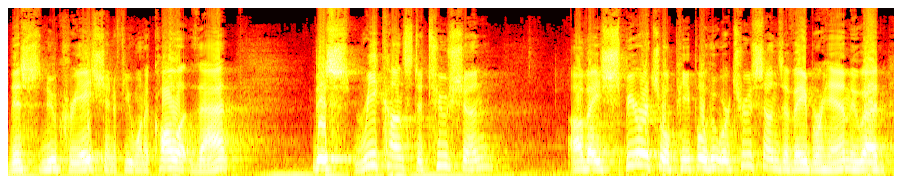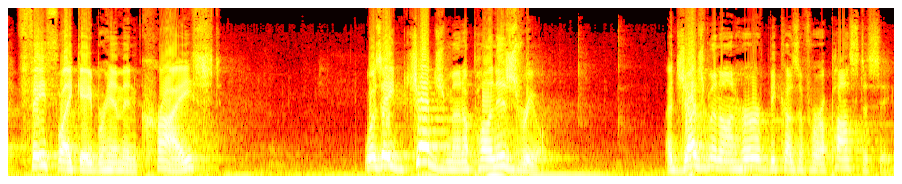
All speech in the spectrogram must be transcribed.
this new creation, if you want to call it that, this reconstitution of a spiritual people who were true sons of Abraham, who had faith like Abraham in Christ, was a judgment upon Israel a judgment on her because of her apostasy.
